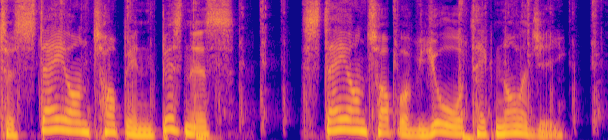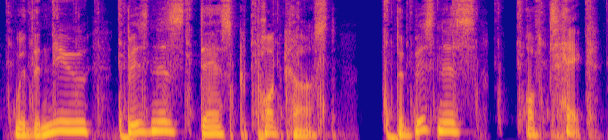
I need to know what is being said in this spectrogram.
To stay on top in business, stay on top of your technology with the new Business Desk podcast, The Business of Tech.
